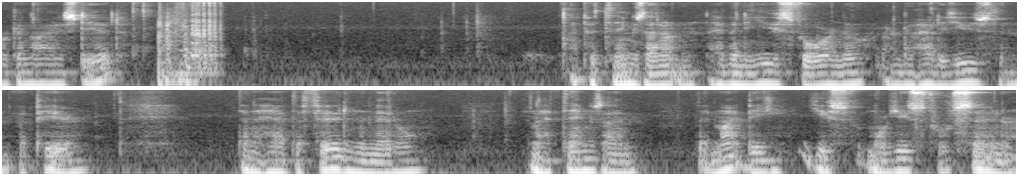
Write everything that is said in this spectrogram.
organized it. I put things I don't have any use for or know, or know how to use them up here. Then I have the food in the middle, and I have things I'm, that might be useful, more useful sooner.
